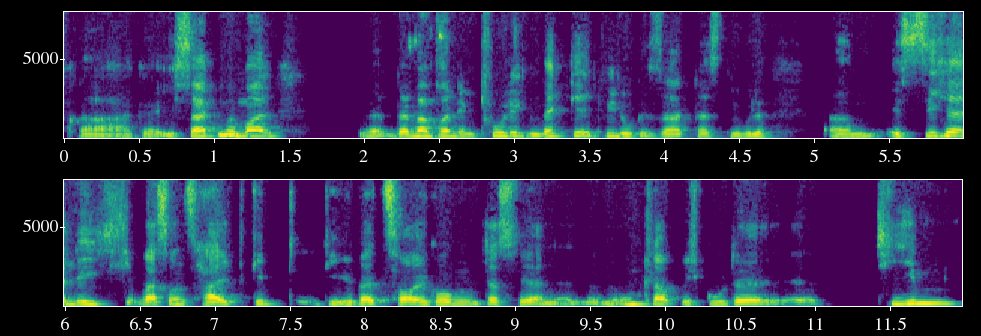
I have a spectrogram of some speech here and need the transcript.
Frage. Ich sage mir mal, wenn man von dem Tooligen weggeht, wie du gesagt hast, Jule, ähm, ist sicherlich, was uns halt gibt, die Überzeugung, dass wir ein, unglaublich gutes äh, Team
